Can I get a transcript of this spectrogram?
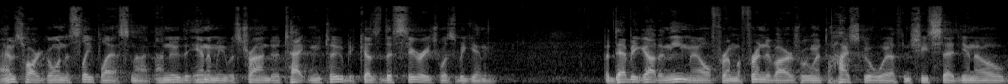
It was hard going to sleep last night. I knew the enemy was trying to attack me too because this series was beginning. But Debbie got an email from a friend of ours we went to high school with, and she said, You know,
